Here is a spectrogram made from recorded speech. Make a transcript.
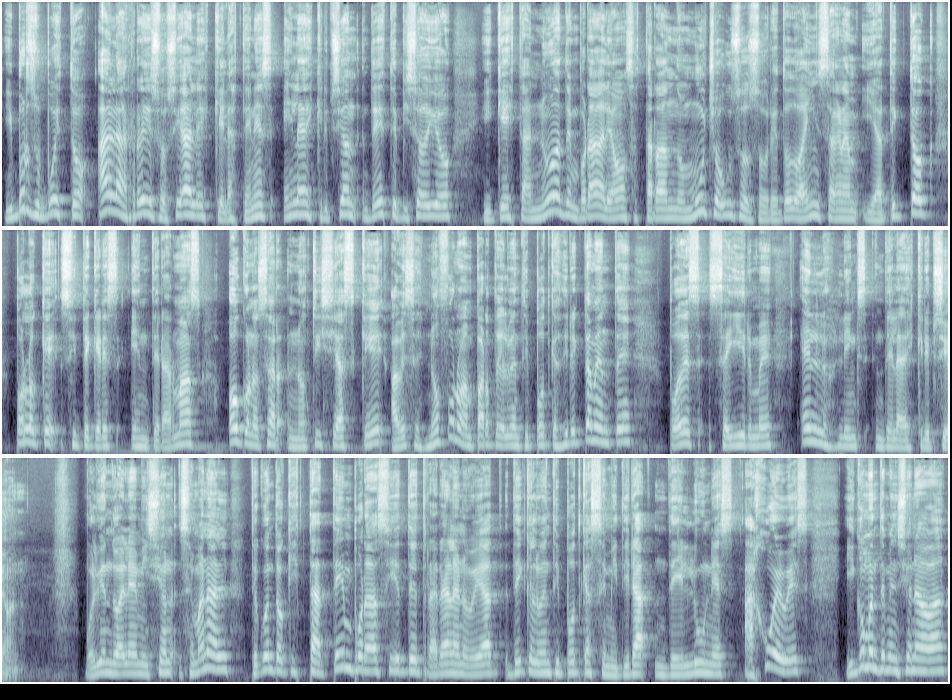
y por supuesto a las redes sociales que las tenés en la descripción de este episodio y que esta nueva temporada le vamos a estar dando mucho uso sobre todo a Instagram y a TikTok, por lo que si te querés enterar más o conocer noticias que a veces no forman parte del 20 Podcast directamente, podés seguirme en los links de la descripción. Volviendo a la emisión semanal, te cuento que esta temporada 7 traerá la novedad de que el 20 Podcast se emitirá de lunes a jueves y como te mencionaba,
